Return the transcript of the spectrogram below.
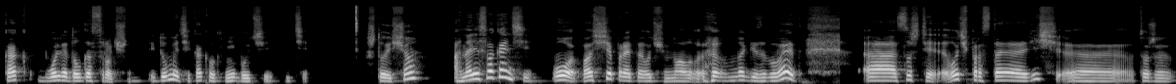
как более долгосрочную и думайте, как вы к ней будете идти. Что еще? Анализ вакансий. О, вообще про это очень мало, многие забывают. А, слушайте, очень простая вещь, э, тоже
